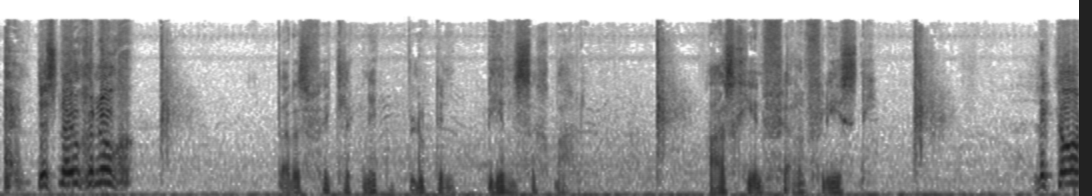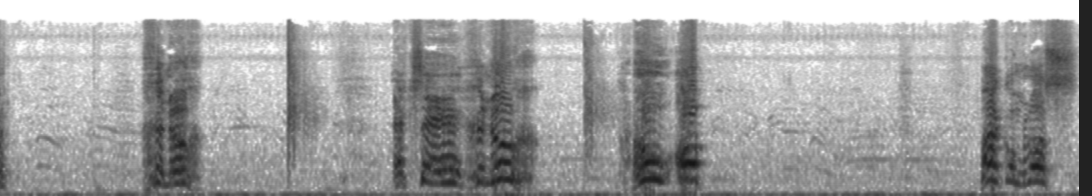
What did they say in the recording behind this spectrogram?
dis nou genoeg. Daar is feitelik net bloed en been sigbaar. Daar's geen vel en vlees nie. Lektor. Genoeg. Ek sê genoeg. Hou op! Maak hom los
